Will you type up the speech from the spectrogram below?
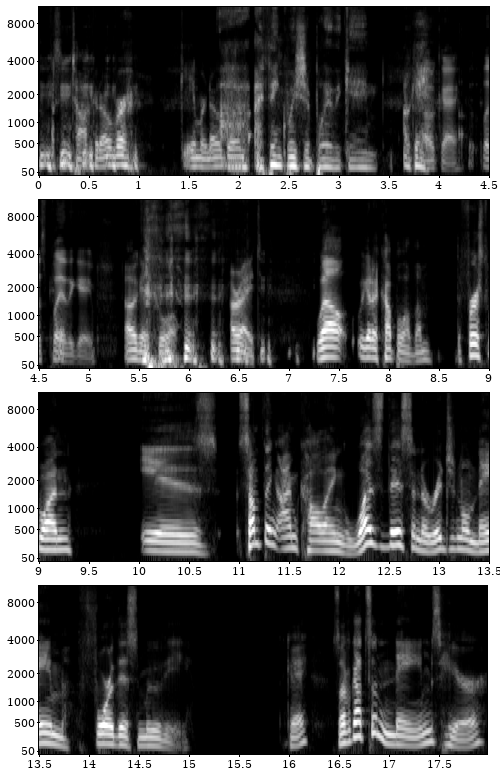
Just talk it over. Game or no game. I think we should play the game. Okay. Okay, let's play the game. Okay. Cool. All right. Well, we got a couple of them. The first one is something I'm calling Was this an original name for this movie? Okay. So I've got some names here.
